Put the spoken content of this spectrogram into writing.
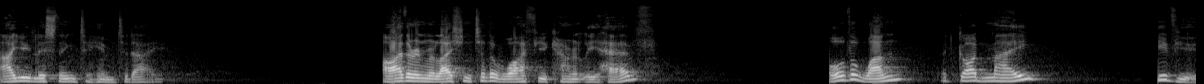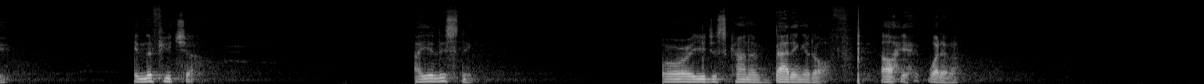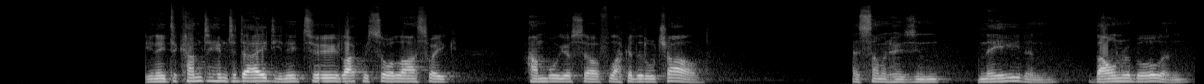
are you listening to him today? Either in relation to the wife you currently have, or the one that God may give you in the future? Are you listening? Or are you just kind of batting it off? Oh, yeah, whatever. You need to come to Him today. Do you need to, like we saw last week, humble yourself like a little child as someone who's in need and vulnerable and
